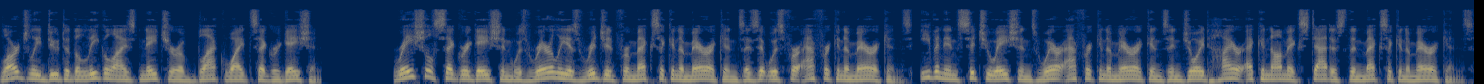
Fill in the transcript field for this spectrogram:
largely due to the legalized nature of black-white segregation. Racial segregation was rarely as rigid for Mexican Americans as it was for African Americans, even in situations where African Americans enjoyed higher economic status than Mexican Americans.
